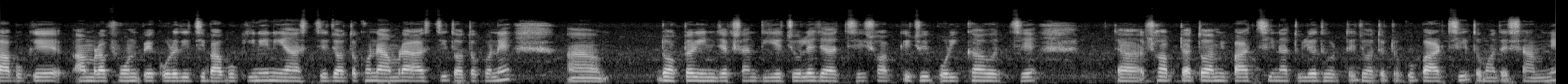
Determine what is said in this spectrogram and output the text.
বাবুকে আমরা ফোনপে করে দিচ্ছি, বাবু কিনে নিয়ে আসছে। যতক্ষণে আমরা আসছি, ততক্ষণে ডক্টর ইঞ্জেকশান দিয়ে চলে যাচ্ছে। সব কিছুই পরীক্ষা হচ্ছে। তা সবটা তো আমি পাচ্ছি না তুলে ধরতে, যতটুকু পারছি তোমাদের সামনে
